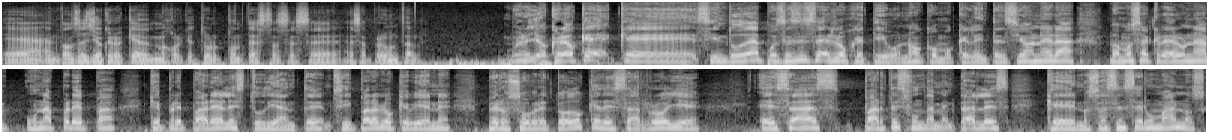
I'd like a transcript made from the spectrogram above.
Eh, entonces yo creo que es mejor que tú contestas ese, esa pregunta. Bueno, yo creo que, que sin duda, pues ese es el objetivo, ¿no? Como que la intención era, vamos a crear una, una prepa que prepare al estudiante, sí, para lo que viene, pero sobre todo que desarrolle esas partes fundamentales que nos hacen ser humanos,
